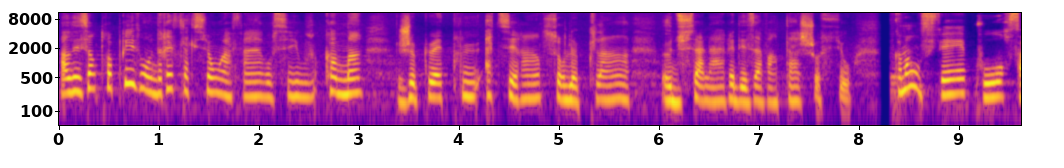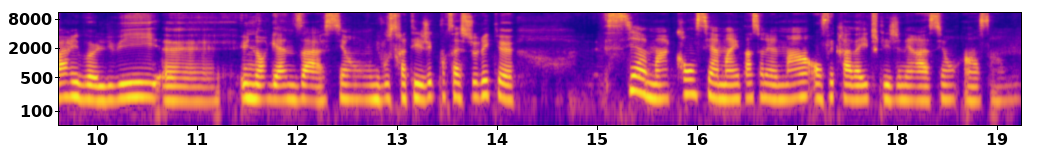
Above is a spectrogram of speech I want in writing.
Alors, les entreprises ont une réflexion à faire aussi, comment je peux être plus attirante sur le plan euh, du salaire et des avantages sociaux. Comment on fait pour faire évoluer euh, une organisation au niveau stratégique pour s'assurer que sciemment, consciemment, intentionnellement, on fait travailler toutes les générations ensemble?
